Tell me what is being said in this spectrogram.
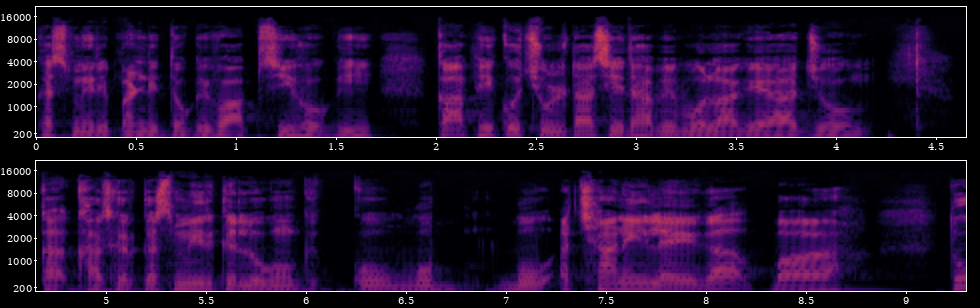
कश्मीरी पंडितों की वापसी होगी। काफ़ी कुछ उल्टा सीधा भी बोला गया जो खासकर कश्मीर के लोगों को वो वो अच्छा नहीं लगेगा। तो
